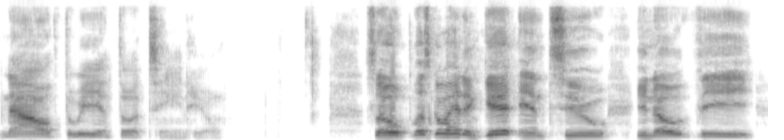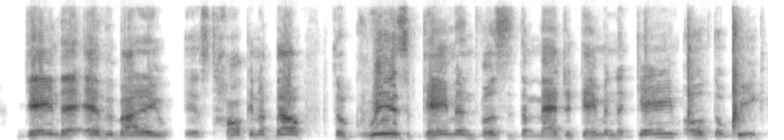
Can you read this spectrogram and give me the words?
now three and thirteen here. So let's go ahead and get into you know the game that everybody is talking about. The Grizz Gaming versus the Magic Gaming, the game of the week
